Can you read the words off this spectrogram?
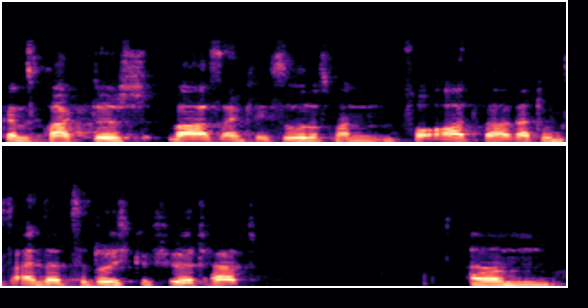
ganz praktisch war es eigentlich so, dass man vor Ort war, Rettungseinsätze durchgeführt hat ähm,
